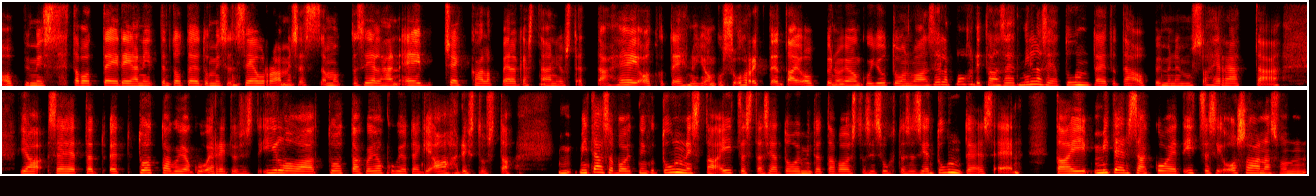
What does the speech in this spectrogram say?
oppimistavoitteiden ja niiden toteutumisen seuraamisessa, mutta siellähän ei tsekkailla pelkästään just, että hei, ootko tehnyt jonkun suoritteen tai oppinut jonkun jutun, vaan siellä pohditaan se, että millaisia tunteita tämä oppiminen minussa herättää. Ja se, että, että tuottaako joku erityisesti iloa, tuottaako joku jotenkin ahdistusta, mitä sä voit niin kuin tunnistaa itsestäsi ja toimintatavoistasi suhteessa siihen tunteeseen, tai miten sä koet itsesi osana sun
